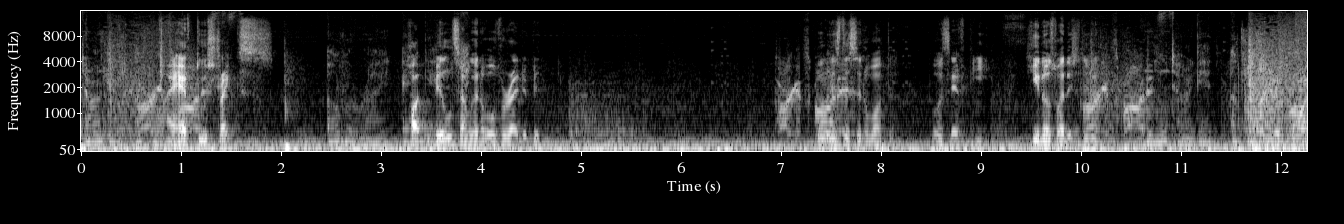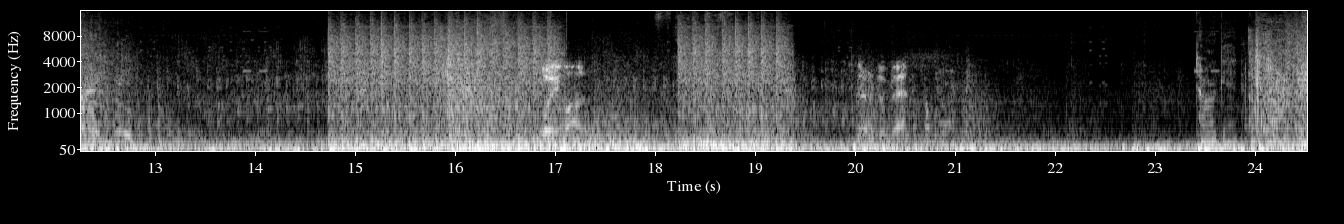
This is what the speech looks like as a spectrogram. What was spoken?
Target I have two strikes. Override. Hot engaged. builds, I'm going to override a bit. Target Oh, is this in the water? Oh, it's FD. He knows what he's doing. Target spotted. New target acquired. What's going on? Is there an event somewhere? Target acquired.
